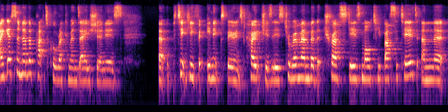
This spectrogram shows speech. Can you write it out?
i guess another practical recommendation is uh, particularly for inexperienced coaches, is to remember that trust is multifaceted and that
